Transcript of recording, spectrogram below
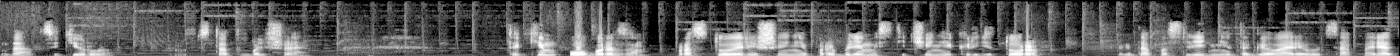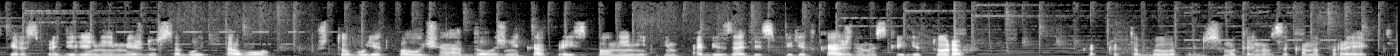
да, цитирую, стата большая. Таким образом, простое решение проблемы стечения кредиторов – когда последние договариваются о порядке распределения между собой того, что будет получено от должника при исполнении им обязательств перед каждым из кредиторов, как это было предусмотрено в законопроекте,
